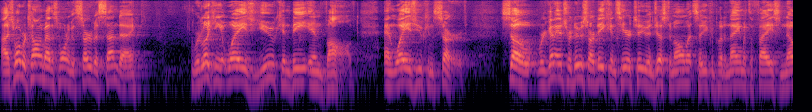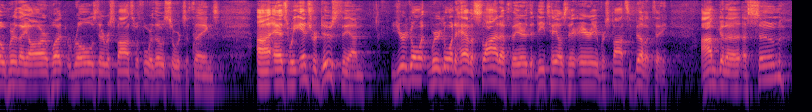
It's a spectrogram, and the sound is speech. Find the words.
Uh, so, what we're talking about this morning with Service Sunday, we're looking at ways you can be involved and ways you can serve. So, we're going to introduce our deacons here to you in just a moment so you can put a name with the face, know where they are, what roles they're responsible for, those sorts of things. Uh, as we introduce them, you're going, we're going to have a slide up there that details their area of responsibility. I'm going to assume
